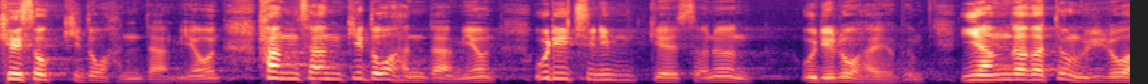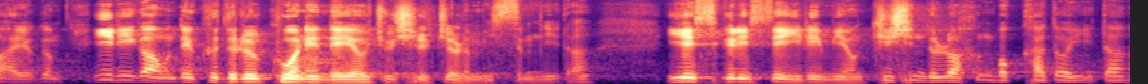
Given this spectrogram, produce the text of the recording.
계속 기도한다면, 항상 기도한다면 우리 주님께서는 우리로 하여금 양과 같은 우리로 하여금 이리 가운데 그들을 구원해 내어 주실 줄로 믿습니다. 예수 그리스도의 이름이면 귀신들로 항복하더이다.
